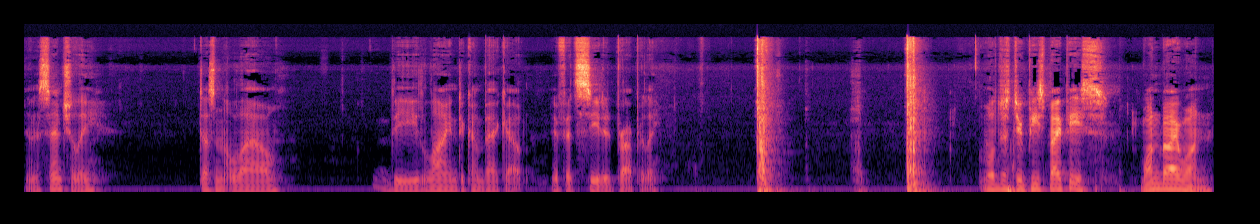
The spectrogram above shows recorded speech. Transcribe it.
and essentially doesn't allow the line to come back out if it's seated properly. We'll just do piece by piece, one by one,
